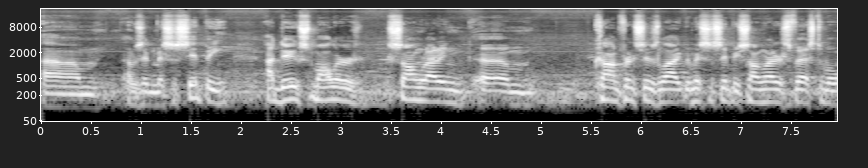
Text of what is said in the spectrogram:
Um, I was in Mississippi. I do smaller songwriting um, conferences like the Mississippi Songwriters Festival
